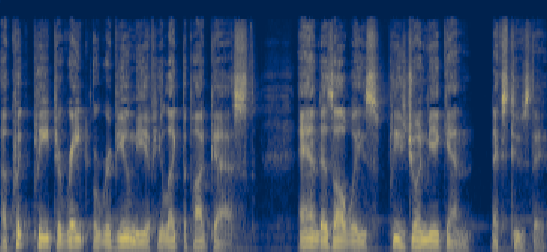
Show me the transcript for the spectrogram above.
A quick plea to rate or review me if you like the podcast. And as always, please join me again next Tuesday.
